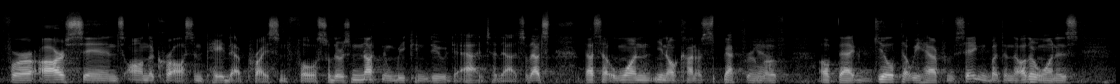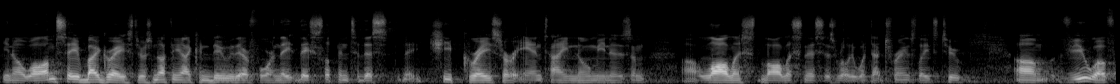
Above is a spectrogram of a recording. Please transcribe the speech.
for our sins on the cross and paid that price in full. So there's nothing we can do to add to that. So that's that's that one, you know, kind of spectrum Yeah. of of that guilt that we have from Satan. But then the other one is, you know, well, I'm saved by grace. There's nothing I can do, therefore, and they, they slip into this cheap grace or antinomianism. Uh, lawless, lawlessness is really what that translates to. Um, view of,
